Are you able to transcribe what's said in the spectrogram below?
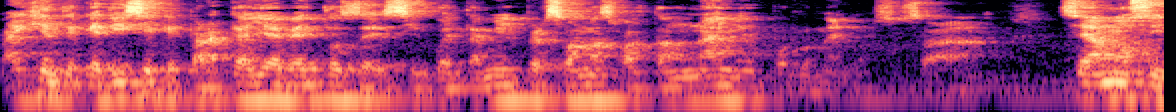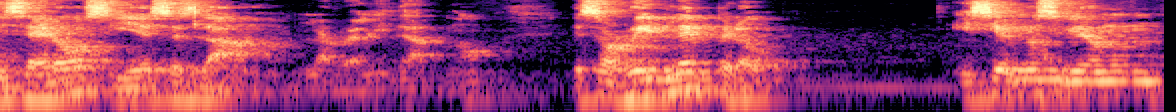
hay gente que dice que para que haya eventos de 50 mil personas falta un año por lo menos. O sea, seamos sinceros y esa es la, la realidad, ¿no? Es horrible, pero hicieron,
